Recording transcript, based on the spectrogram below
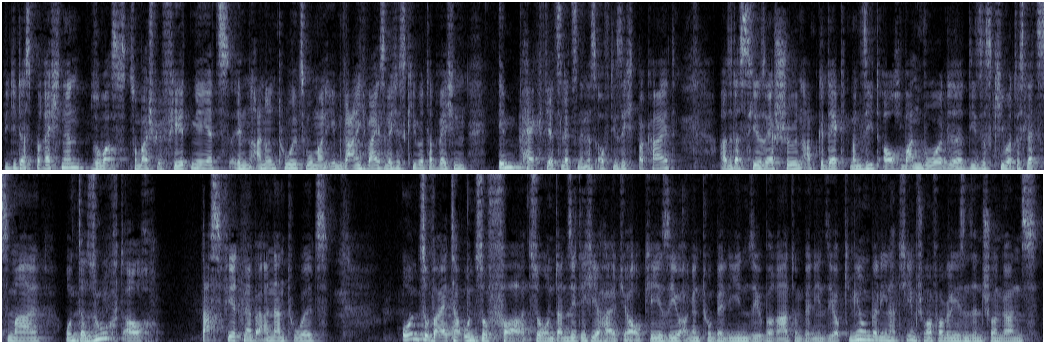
wie die das berechnen. Sowas zum Beispiel fehlt mir jetzt in anderen Tools, wo man eben gar nicht weiß, welches Keyword hat welchen Impact jetzt letzten Endes auf die Sichtbarkeit. Also das ist hier sehr schön abgedeckt. Man sieht auch, wann wurde dieses Keyword das letzte Mal untersucht. Auch das fehlt mir bei anderen Tools. Und so weiter und so fort. So, und dann seht ihr hier halt, ja, okay, SEO-Agentur Berlin, SEO-Beratung Berlin, SEO-Optimierung Berlin, hatte ich eben schon mal vorgelesen, sind schon ganz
